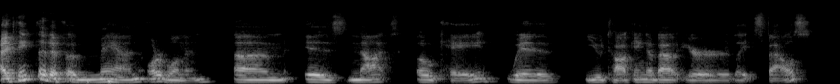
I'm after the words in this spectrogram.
I think that if a man or woman um, is not okay with you talking about your late spouse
